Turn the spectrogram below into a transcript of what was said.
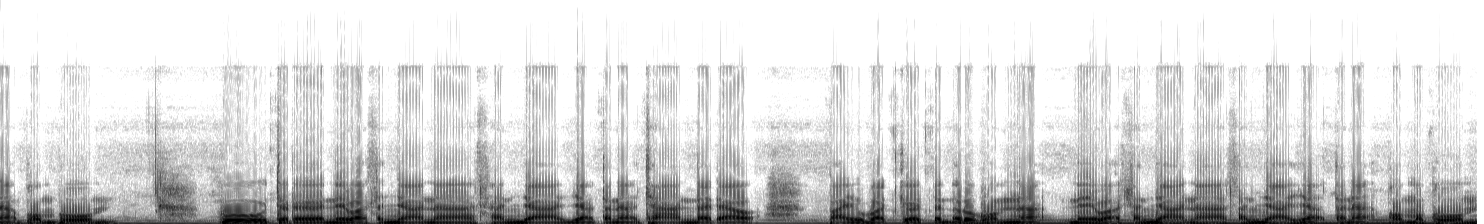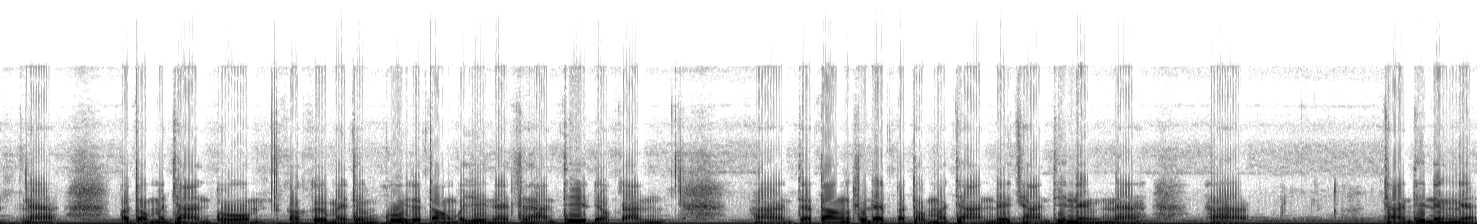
นะพรมภูมิ ผู้เจริญในว่าสัญญานาสัญญายตนะฌานได้แล้ว ไปอุบัติเกิดเป็นรูปพรหมณเนวสัญญานาสัญญายตนะพรมภูมินะปฐมฌานภูมิก็คือหมายถึงผู้จะต้องไปอยู่ในสถานที่เดียวกันจะต้องสำเร็จปฐมฌานหรือฌานที่หนึ่งนะฌานที่หนึ่งเนี่ย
